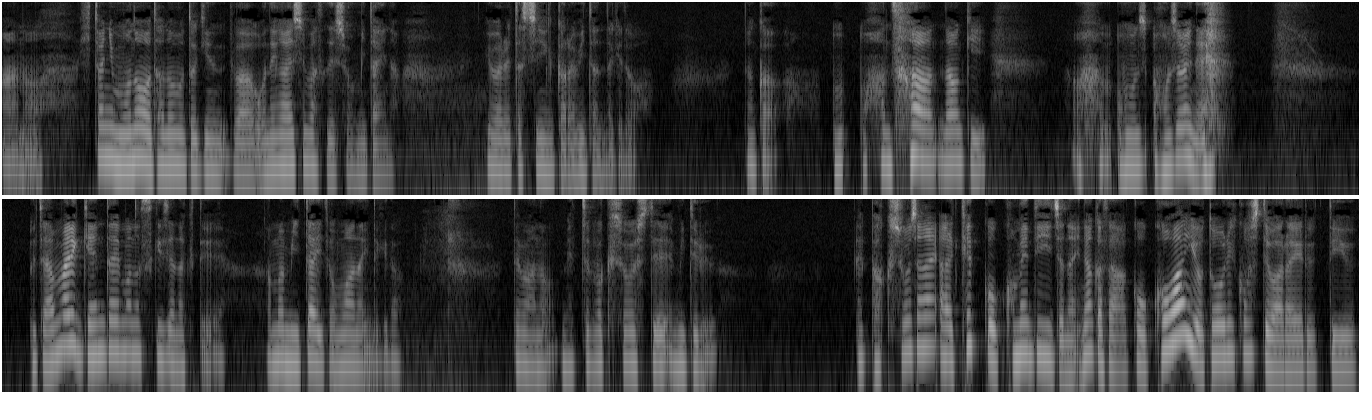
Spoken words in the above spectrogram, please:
あの人に物を頼む時はお願いしますでしょみたいな。言われたシーンから見たんだけどなんか半沢直樹面白いね。うちあんまり現代もの好きじゃなくてあんま見たいと思わないんだけどでもあのめっちゃ爆笑して見てる。え爆笑じゃない？あれ結構コメディじゃない？なんかさこう怖いを通り越して笑えるっていうい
